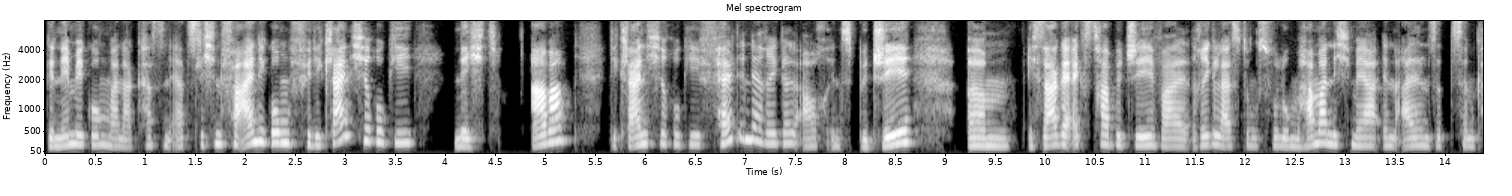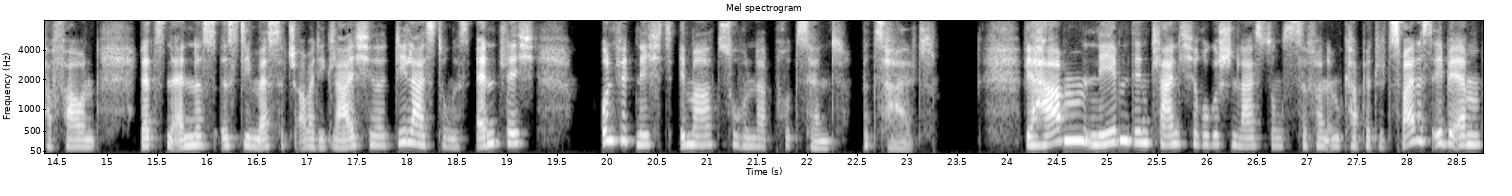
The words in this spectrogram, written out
Genehmigung meiner kassenärztlichen Vereinigung für die Kleinchirurgie nicht. Aber die Kleinchirurgie fällt in der Regel auch ins Budget ähm, ich sage extra Budget, weil Regelleistungsvolumen haben wir nicht mehr in allen 17 KV. Letzten Endes ist die Message aber die gleiche. Die Leistung ist endlich und wird nicht immer zu 100 Prozent bezahlt. Wir haben neben den kleinchirurgischen Leistungsziffern im Kapitel 2 des EBM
